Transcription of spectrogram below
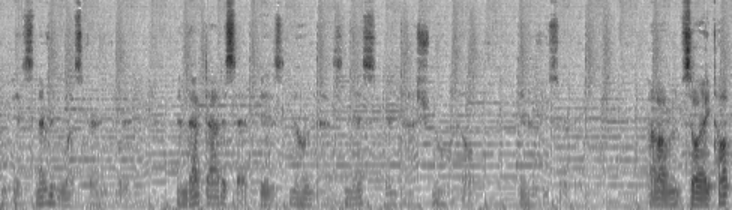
um, is nevertheless very important. And that data set is known as NHIS or National Health Interview Survey. Um, so I talk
